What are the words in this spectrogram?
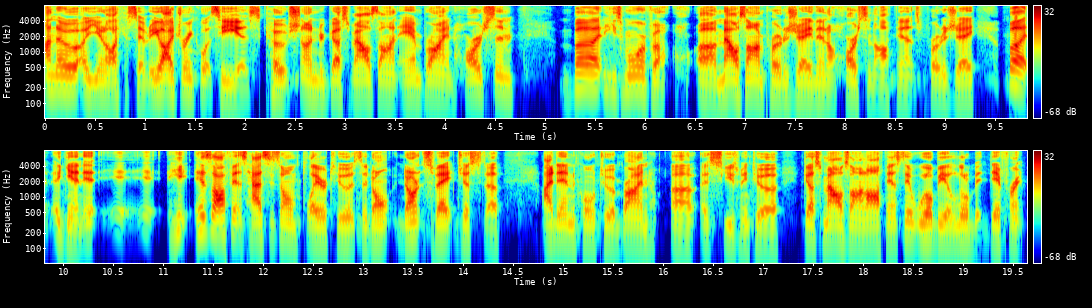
I know, uh, you know, like I said, Eli Drinkwitz, he is coached under Gus Malzahn and Bryan Harsin, but he's more of a uh, Malzahn protege than a Harsin offense protege. But again, it, it, it, his offense has his own flair to it, so don't don't expect just a identical to a Bryan, uh, excuse me, to a Gus Malzahn offense. It will be a little bit different,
